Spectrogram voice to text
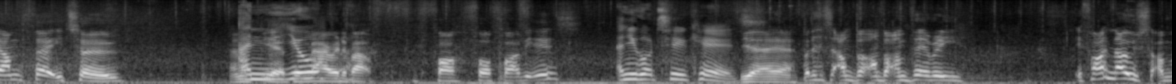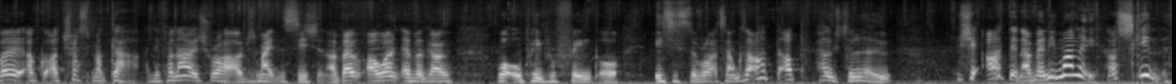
I'm 32, and, And yeah, you're- married about four, four, five years. And you've got two kids? Yeah, yeah. But I'm, but I'm, but I'm very. If I know, I'm very, I've got, I trust my gut, and if I know it's right, I'll just make the decision. I don't, I won't ever go, what will people think, or is this the right time? Because I, I proposed to Lou, shit, I didn't have any money. I was skint,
